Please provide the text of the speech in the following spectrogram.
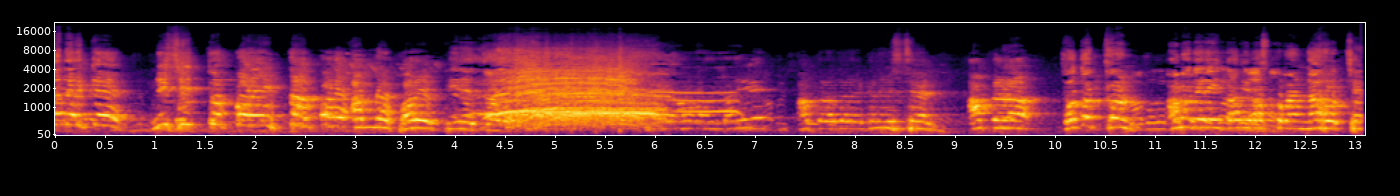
তাদেরকে নিষিদ্ধ করে তারপরে আমরা ঘরে ফিরে যাব আপনারা যতক্ষণ আমাদের এই দাবি বাস্তবায়ন না হচ্ছে,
